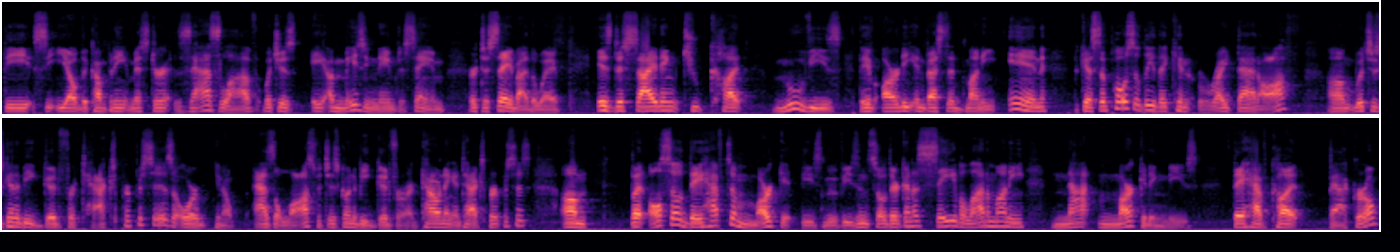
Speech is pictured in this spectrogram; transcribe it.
the CEO of the company, Mr. Zaslav, which is a amazing name to say, or to say, by the way, is deciding to cut movies they've already invested money in because supposedly they can write that off. Um, which is going to be good for tax purposes, or you know, as a loss, which is going to be good for accounting and tax purposes. Um, but also they have to market these movies, and so they're going to save a lot of money not marketing these. They have cut Batgirl,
